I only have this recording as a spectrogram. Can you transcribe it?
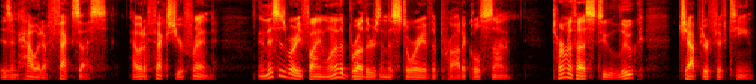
is in how it affects us, how it affects your friend. And this is where we find one of the brothers in the story of the prodigal son. Turn with us to Luke chapter 15.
